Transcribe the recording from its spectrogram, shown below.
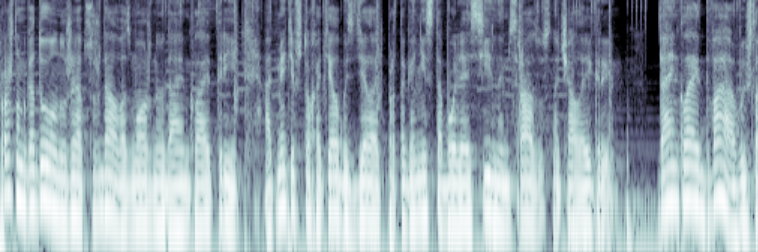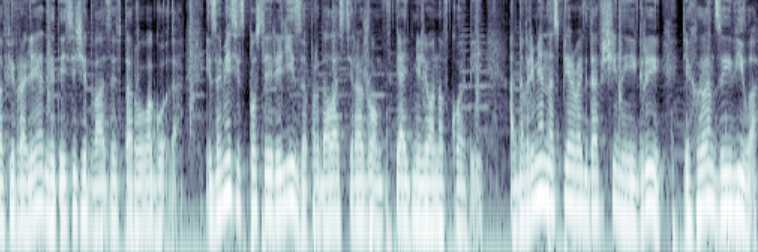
Прошлом году он уже обсуждал возможную Dying Light 3, отметив, что хотел бы сделать протагониста более сильным сразу с начала игры. Dying Light 2 вышла в феврале 2022 года и за месяц после релиза продалась тиражом в 5 миллионов копий. Одновременно с первой годовщиной игры Techland заявила,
